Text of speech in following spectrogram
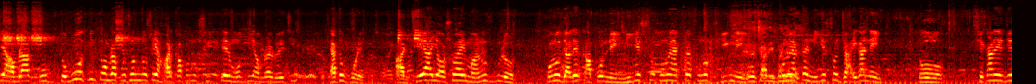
যে আমরা খুব তবুও কিন্তু আমরা প্রচণ্ড সেই হাড় কাঁপানো শীতের মধ্যেই আমরা রয়েছি এত পরে। আর যে আজ অসহায় মানুষগুলোর কোনো যাদের কাপড় নেই নিজস্ব কোনো একটা কোনো ঠিক নেই কোনো একটা নিজস্ব জায়গা নেই তো সেখানে যে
